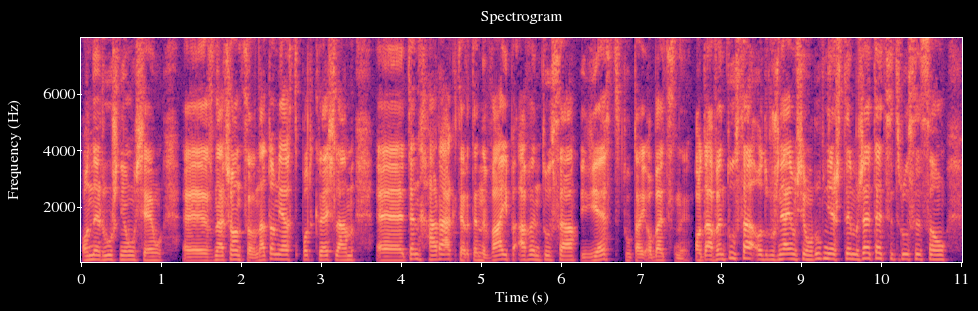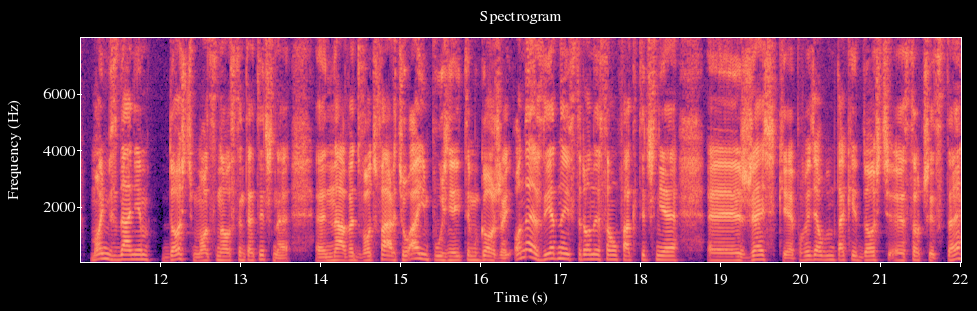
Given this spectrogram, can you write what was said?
One różnią się e, znacząco. Natomiast podkreślam, ten charakter, ten vibe Aventusa jest tutaj obecny. Od Aventusa odróżniają się również tym, że te cytrusy są moim zdaniem dość mocno syntetyczne, nawet w otwarciu, a im później, tym gorzej. One z jednej strony są faktycznie e, rześkie, powiedziałbym takie dość e, soczyste,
